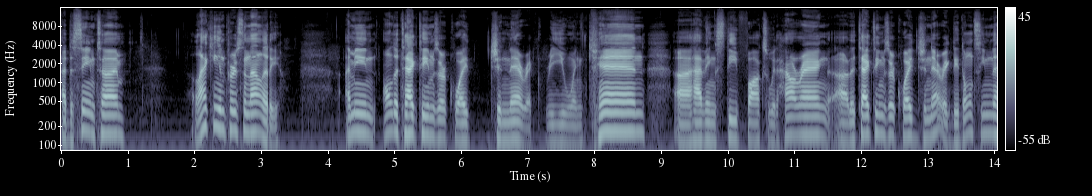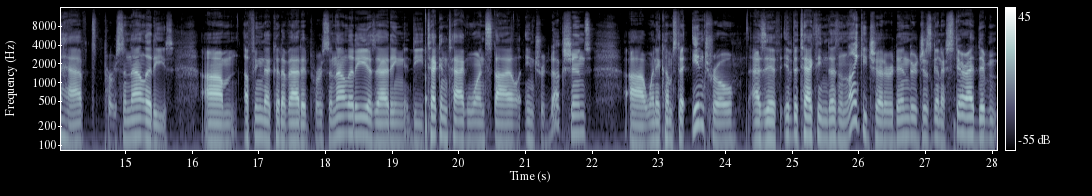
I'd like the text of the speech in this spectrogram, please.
at the same time, lacking in personality. I mean, all the tag teams are quite generic. Ryu and Ken, uh, having Steve Fox with Hwoarang. Uh, the tag teams are quite generic. They don't seem to have personalities. Um, a thing that could have added personality is adding the Tekken Tag 1 style introductions uh, when it comes to intro, as if if the tag team doesn't like each other, then they're just gonna stare at them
